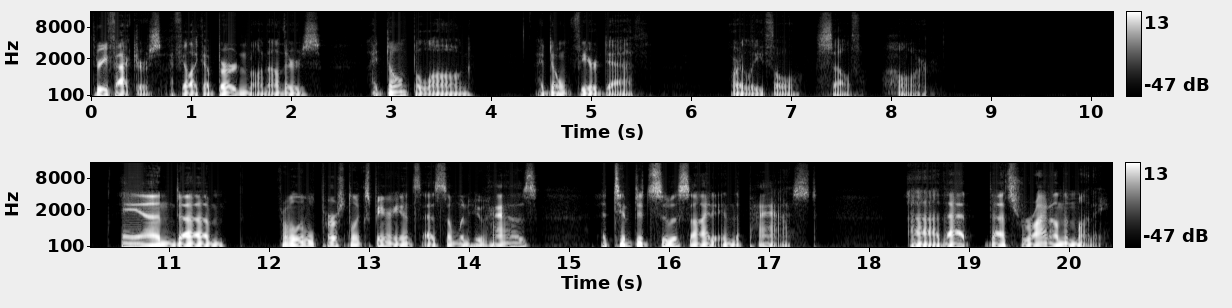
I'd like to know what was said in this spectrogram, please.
Three factors I feel like a burden on others, I don't belong, I don't fear death, or lethal self harm. And um, from a little personal experience, as someone who has attempted suicide in the past, uh, that that's right on the money.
